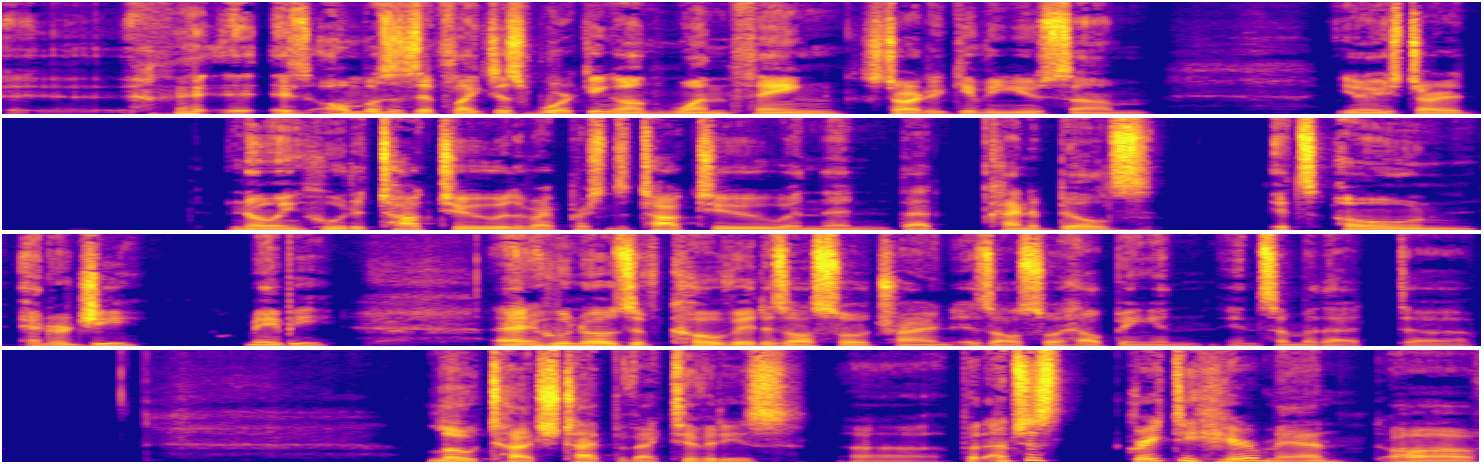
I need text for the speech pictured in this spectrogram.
is almost as if like just working on one thing started giving you some, you know, you started knowing who to talk to, the right person to talk to, and then that kind of builds its own energy, maybe. Yeah. And who knows if COVID is also trying is also helping in in some of that uh, low touch type of activities. Uh, but I'm just great to hear, man, uh,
